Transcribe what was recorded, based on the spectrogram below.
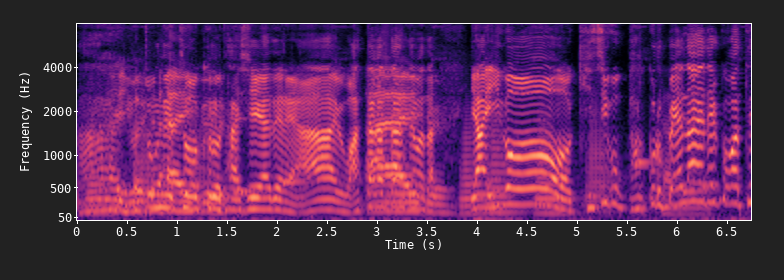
아 이거 쪽 아이고. 네트워크로 다시 해야 되네. 아 이거 왔다 갔다 할 때마다. 아이고. 야 이거 기지국 밖으로 빼놔야 될 것 같아.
